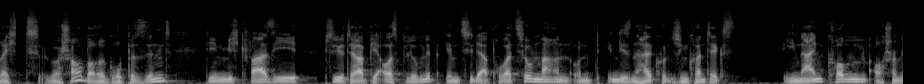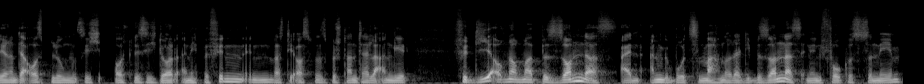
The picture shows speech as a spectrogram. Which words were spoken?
recht überschaubare Gruppe sind, die nämlich quasi Psychotherapie-Ausbildung mit dem Ziel der Approbation machen und in diesen heilkundlichen Kontext hineinkommen, auch schon während der Ausbildung sich ausschließlich dort eigentlich befinden, in, was die Ausbildungsbestandteile angeht, für die auch nochmal besonders ein Angebot zu machen oder die besonders in den Fokus zu nehmen,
